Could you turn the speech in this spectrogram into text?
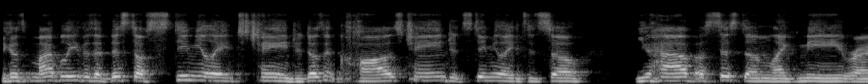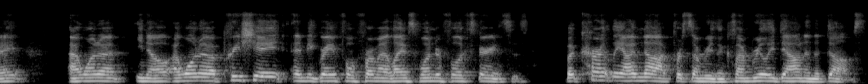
Because my belief is that this stuff stimulates change. It doesn't cause change, it stimulates it. So you have a system like me, right? I want to, you know, I want to appreciate and be grateful for my life's wonderful experiences. But currently I'm not for some reason because I'm really down in the dumps.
